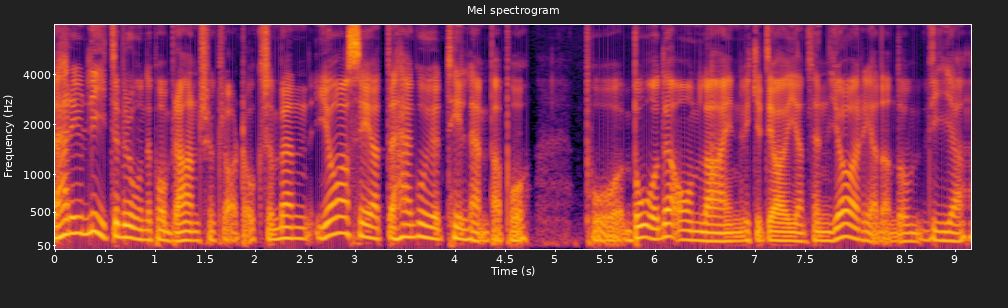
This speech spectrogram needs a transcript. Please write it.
Det här är ju lite beroende på bransch såklart också, men jag ser att det här går ju att tillämpa på på både online, vilket jag egentligen gör redan då via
